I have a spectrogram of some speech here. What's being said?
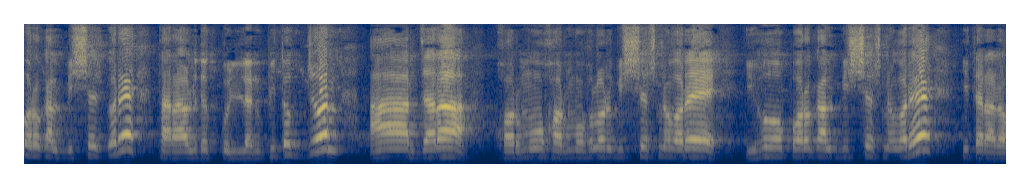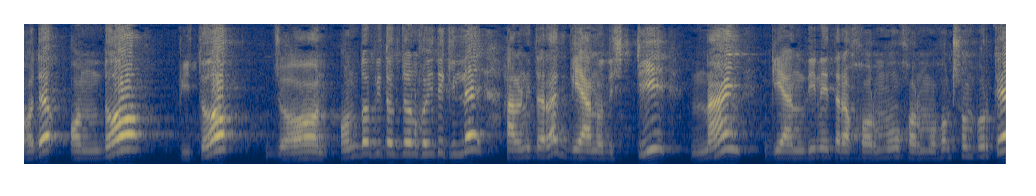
পরকাল বিশ্বাস করে, তারা হলো দে কল্যাণ পিতকজন আর যারা কর্ম, কর্মফলর বিশ্বাস নগরে, ইহ পরকাল বিশ্বাস নগরে ইতারা রহদে অন্ধ পিতক জন অন্ধ পিতক জন হইতে কিনলে কারণ তারা জ্ঞান দৃষ্টি নাই। জ্ঞান দিনে তারা কর্ম, কর্মফল সম্পর্কে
